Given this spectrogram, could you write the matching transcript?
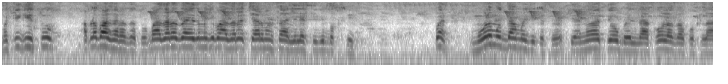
मग ती घेतो आपला बाजारात जातो. बाजारात जायचं म्हणजे बाजारात चार माणसं आलेली असते ती बघते. पण मूळ मुद्दा म्हणजे कसं त्यानं तो बैल दाखवला जा कुठला.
